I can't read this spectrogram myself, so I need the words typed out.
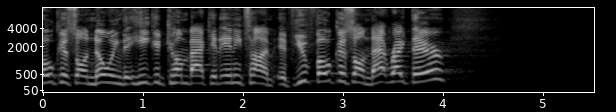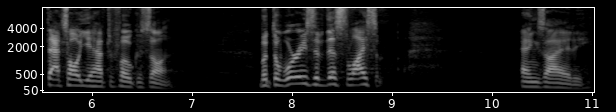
focus on knowing that He could come back at any time. If you focus on that right there, that's all you have to focus on. But the worries of this life, anxiety.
